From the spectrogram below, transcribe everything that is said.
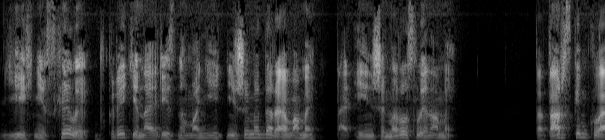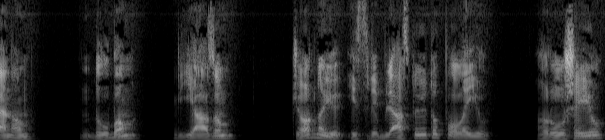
Їхні схили вкриті найрізноманітнішими деревами та іншими рослинами, татарським кленом, дубом, в'язом, чорною і сріблястою тополею, грушею,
